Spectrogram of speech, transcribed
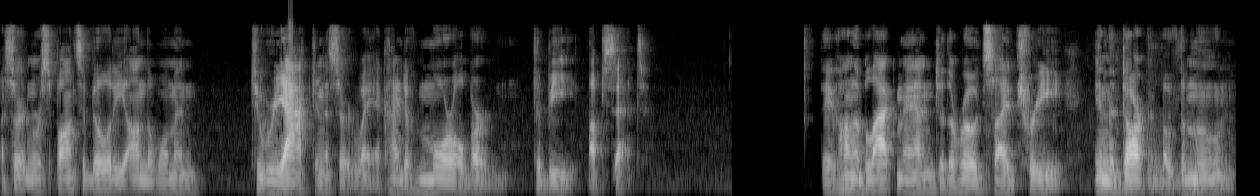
a certain responsibility on the woman to react in a certain way, a kind of moral burden to be upset? They've hung a black man to the roadside tree in the dark of the moon.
